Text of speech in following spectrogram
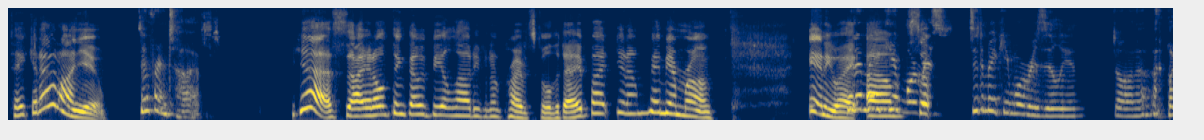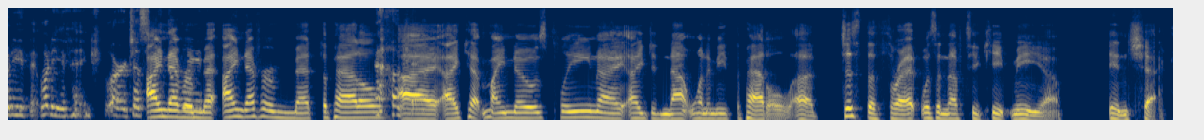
take it out on you. Different times. Yes, I don't think that would be allowed even in private school today, but you know, maybe I'm wrong. Anyway, did it make, um, you, more so, res- did it make you more resilient? Donna? What do you think? What do you think? Or just I never met I never met the paddle. okay. I I kept my nose clean. I I did not want to meet the paddle. Uh, just the threat was enough to keep me uh, in check.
